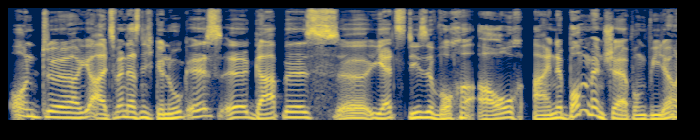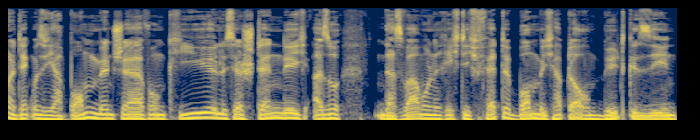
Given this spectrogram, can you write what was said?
Und äh, ja, als wenn das nicht genug ist, äh, gab es äh, jetzt diese Woche auch eine Bombenentschärfung wieder. Und dann denkt man sich, ja, Bombenentschärfung, Kiel ist ja ständig. Also das war wohl eine richtig fette Bombe. Ich habe da auch ein Bild gesehen.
